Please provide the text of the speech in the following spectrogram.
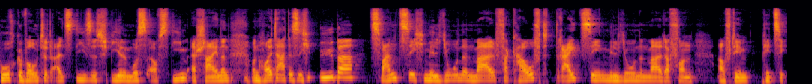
hochgevotet als dieses Spiel muss auf Steam erscheinen. Und heute hat es sich über 20 Millionen Mal verkauft, 13 Millionen Mal davon auf dem PC.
